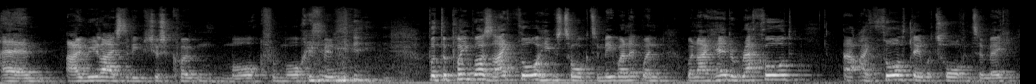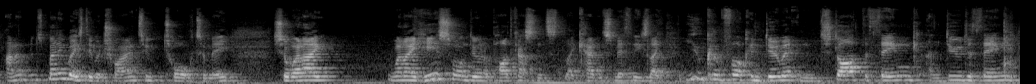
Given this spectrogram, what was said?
um, I realised that he was just quoting Mork from Mork and Mindy. but the point was, I thought he was talking to me when it, when when I heard a record. I thought they were talking to me, and in many ways they were trying to talk to me. So when I when I hear someone doing a podcast and it's like Kevin Smith and he's like, you can fucking do it and start the thing and do the thing,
